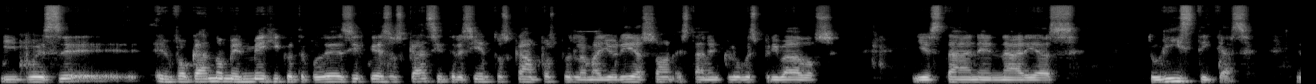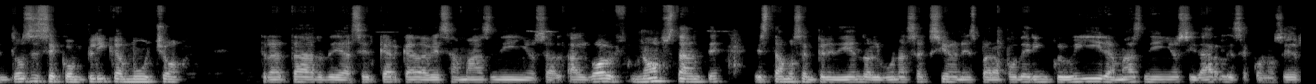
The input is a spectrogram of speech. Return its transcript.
y pues eh, enfocándome en México, te podría decir que esos casi 300 campos, pues la mayoría son, están en clubes privados y están en áreas turísticas. Entonces se complica mucho tratar de acercar cada vez a más niños al, golf. No obstante, estamos emprendiendo algunas acciones para poder incluir a más niños y darles a conocer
